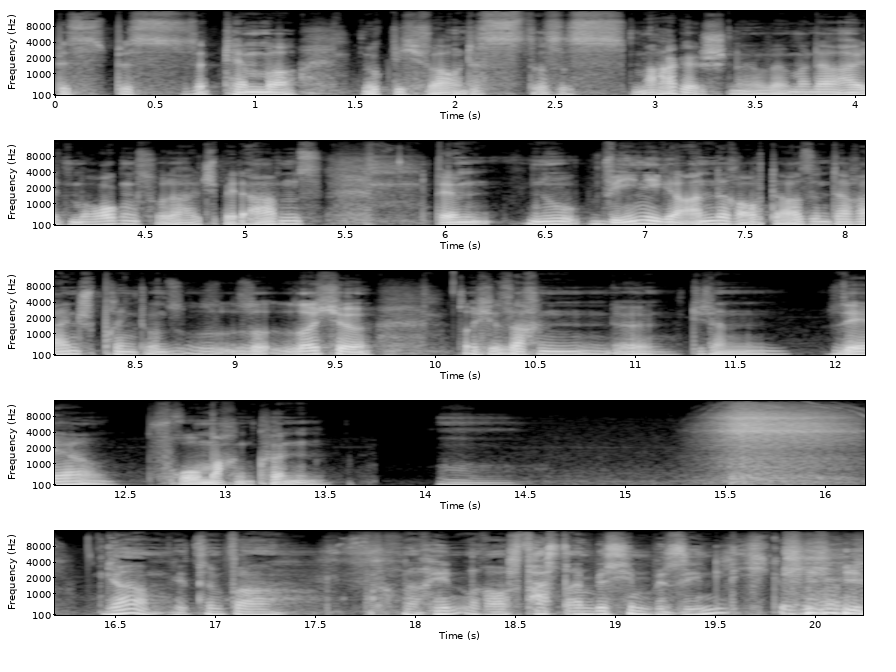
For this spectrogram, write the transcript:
bis, bis September möglich war. Und das, das ist magisch, ne? wenn man da halt morgens oder halt spät abends, wenn nur wenige andere auch da sind, da reinspringt und so, so, solche, solche Sachen, äh, die dann sehr froh machen können. Ja, jetzt sind wir nach hinten raus fast ein bisschen besinnlich geworden.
